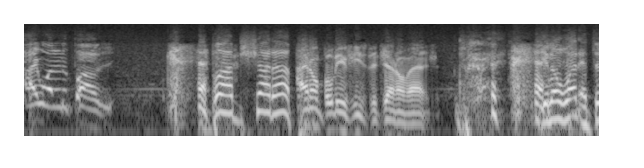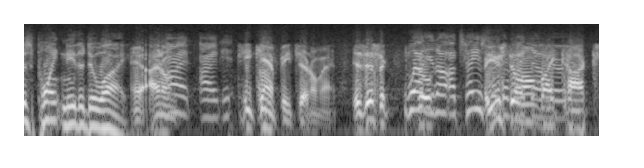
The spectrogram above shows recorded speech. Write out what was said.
I want an apology. Bob, shut up. I don't believe he's the general manager. you know what? At this point, neither do I. Yeah, I don't. all right, all right. He can't be general manager. Is this a? Well, so- you know, I'll tell you something. Are you still right owned by Larry. Uh, Cox?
